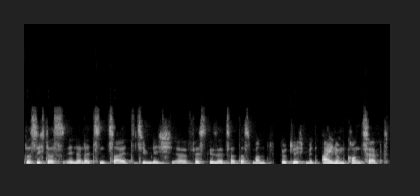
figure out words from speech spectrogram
dass sich das in der letzten Zeit ziemlich äh, festgesetzt hat, dass man wirklich mit einem Konzept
